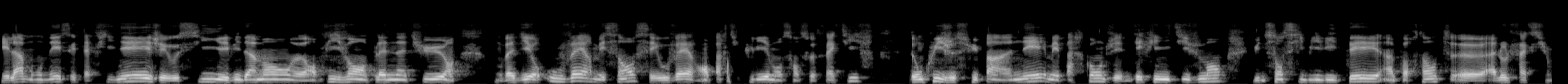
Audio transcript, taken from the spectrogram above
Et là, mon nez s'est affiné. J'ai aussi, évidemment, euh, en vivant en pleine nature, on va dire, ouvert mes sens et ouvert en particulier mon sens olfactif. Donc oui, je suis pas un nez, mais par contre, j'ai définitivement une sensibilité importante euh, à l'olfaction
